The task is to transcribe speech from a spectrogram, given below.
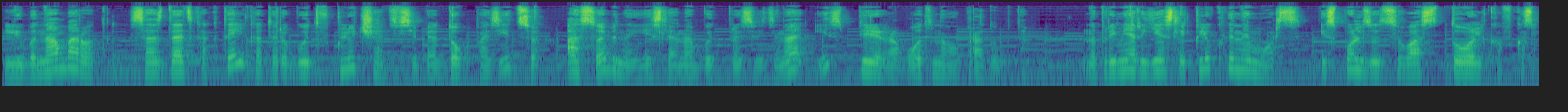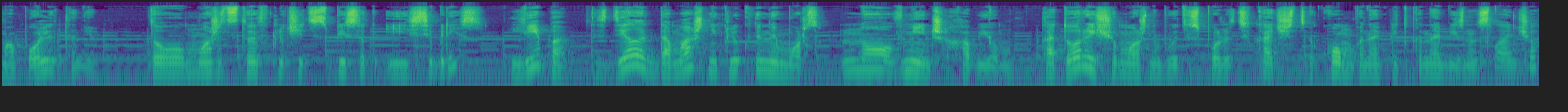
либо наоборот, создать коктейль, который будет включать в себя доп-позицию, особенно если она будет произведена из переработанного продукта. Например, если клюквенный морс используется у вас только в космополитене, то может стоит включить в список и сибрис? Либо сделать домашний клюквенный морс, но в меньших объемах, который еще можно будет использовать в качестве комбо напитка на бизнес-ланчах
